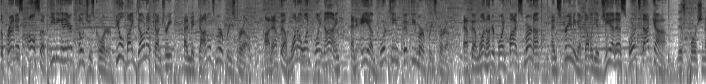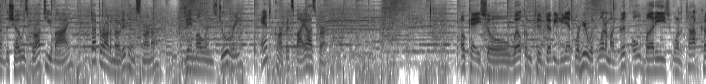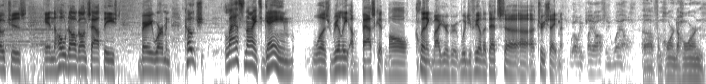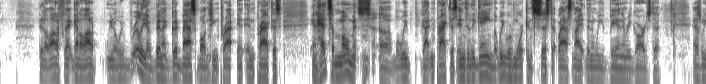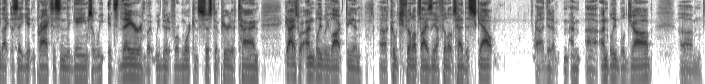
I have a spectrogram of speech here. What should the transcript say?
The Prentice Allsup Heating and Air Coaches Corner, fueled by Donut Country and McDonald's Murfreesboro on FM 101.9 and AM 1450 Murfreesboro, FM 100.5 Smyrna, and streaming at WGNSSports.com. This portion of the show is brought to you by Dr. Automotive in Smyrna, J. Mullins Jewelry, and Carpets by Osborne. Okay, so welcome to WGNS. We're here with one of my good old buddies, one of the top coaches in the whole doggone Southeast, Barry Wortman. Coach, last night's game was really a basketball clinic by your group. Would you feel that that's a, a true statement? Well, we played awfully well uh, from horn to horn. Did a lot of th- got a lot of you know we really have been a good basketball team pra- in, in practice and had some moments uh, where we've gotten practice into the game, but we were more consistent last night than we've been in regards to, as we like to say, getting practice in the game. So we it's there, but we did it for a more consistent period of time. Guys were unbelievably locked in. Uh, Coach Phillips, Isaiah Phillips, had to scout, uh, did an unbelievable job. Um,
